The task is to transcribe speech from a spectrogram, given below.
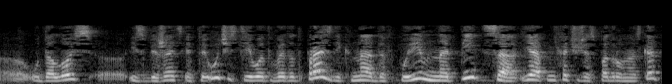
Э, удалось э, избежать этой участи. И вот в этот праздник надо в Пурим напиться, я не хочу сейчас подробно рассказать,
